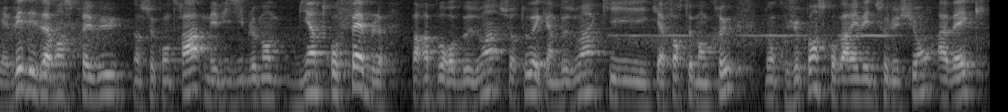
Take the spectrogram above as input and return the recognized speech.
il y avait des avances prévues dans ce contrat, mais visiblement bien trop faibles par rapport aux besoins, surtout avec un besoin qui, a fortement cru. Donc je pense qu'on va arriver à une solution avec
